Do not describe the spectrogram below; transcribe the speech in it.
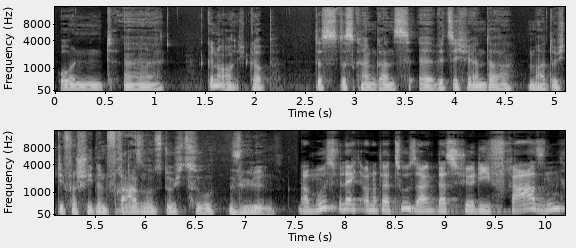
und äh, genau, ich glaube, das, das kann ganz äh, witzig werden, da mal durch die verschiedenen Phrasen uns durchzuwühlen. Man muss vielleicht auch noch dazu sagen, dass für die Phrasen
